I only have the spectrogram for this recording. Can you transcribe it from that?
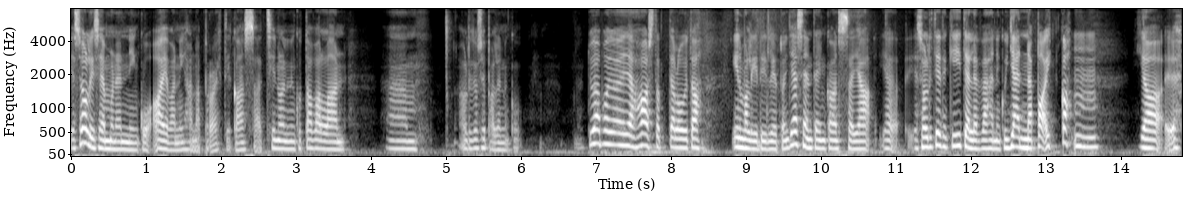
Ja se oli semmoinen niin kuin aivan ihana projekti kanssa, että siinä oli niin kuin tavallaan, äm, oli tosi paljon niin kuin työpajoja ja haastatteluita Invalidiliiton jäsenten kanssa ja, ja, ja se oli tietenkin itselle vähän niin kuin jännä paikka. Mm. Ja eh,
